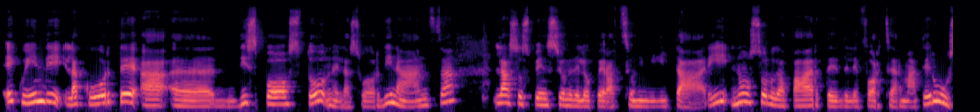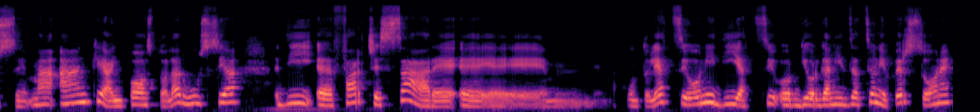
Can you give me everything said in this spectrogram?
E quindi la Corte ha eh, disposto nella sua ordinanza la sospensione delle operazioni militari, non solo da parte delle forze armate russe, ma anche ha imposto alla Russia di eh, far cessare eh, appunto le azioni di, azio- di, organizzazioni e persone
